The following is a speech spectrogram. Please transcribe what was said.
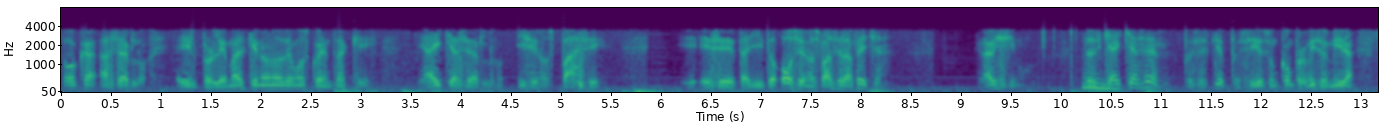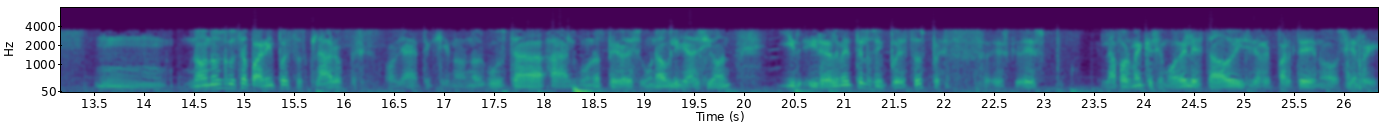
toca hacerlo. El problema es que no nos demos cuenta que, que hay que hacerlo y se nos pase eh, ese detallito o se nos pase la fecha. Gravísimo. Entonces, Mm. ¿qué hay que hacer? Pues es que, pues sí, es un compromiso. Mira, mm, no nos gusta pagar impuestos, claro, pues obviamente que no nos gusta a algunos, pero es una obligación y, y realmente los impuestos, pues es, es la forma en que se mueve el Estado y se reparte de nuevo, se, re,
